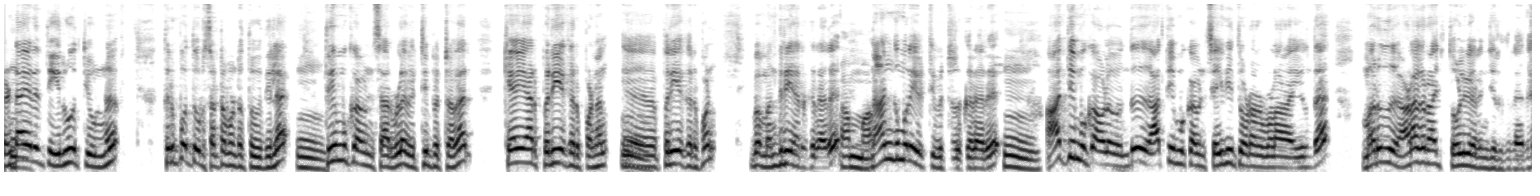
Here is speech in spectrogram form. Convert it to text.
ரெண்டாயிரத்தி இருபத்தி ஒண்ணு திருப்பத்தூர் சட்டமன்ற தொகுதியில. திமுகவின் சார்பில் வெற்றி பெற்றவர் கே ஆர் பெரிய கருப்பணன் பெரிய கருப்பன் இப்ப மந்திரியா இருக்கிறாரு நான்கு முறை வெற்றி பெற்றிருக்கிறாரு. அதிமுகவுல வந்து அதிமுகவின் செய்தி தொடர்பாளராக இருந்த மருது அழகராஜ் தோல்வி அடைஞ்சிருக்கிறாரு.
